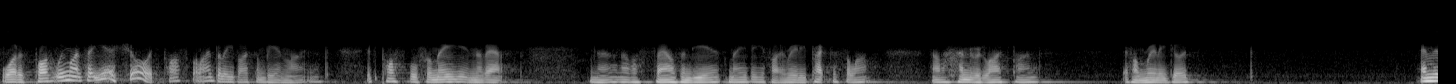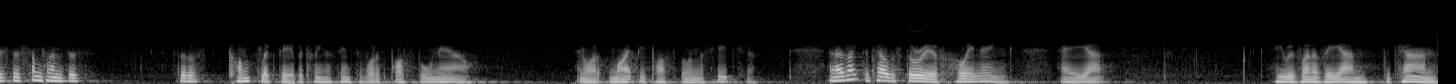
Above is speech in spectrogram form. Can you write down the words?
what is possible. We might say, yeah, sure, it's possible. I believe I can be enlightened. It's possible for me in about, you know, another thousand years maybe if I really practice a lot, another hundred lifetimes if I'm really good. And there's, sometimes this sort of conflict there between a sense of what is possible now and what might be possible in the future. And I'd like to tell the story of Huineng. A, uh, he was one of the, um, the Chan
